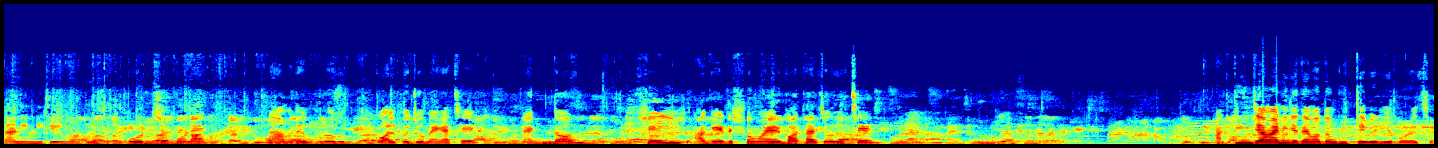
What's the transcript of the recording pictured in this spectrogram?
তানি নিজের মতন করছে ফোনে। আমাদের পুরো গল্প জমে গেছে, একদম। সেই আগের সময়ের কথা চলছে। আর তিন জামাই নিজেদের মতন ঘুরতে বেরিয়ে পড়েছে।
